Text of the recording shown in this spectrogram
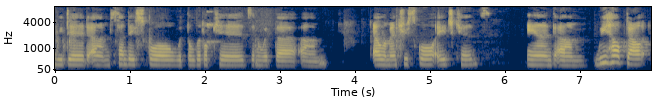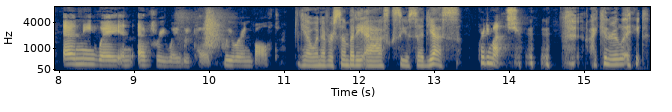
we did um, Sunday school with the little kids and with the um, elementary school age kids. And um, we helped out any way in every way we could. We were involved. Yeah, whenever somebody asks, you said yes. Pretty much. I can relate.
